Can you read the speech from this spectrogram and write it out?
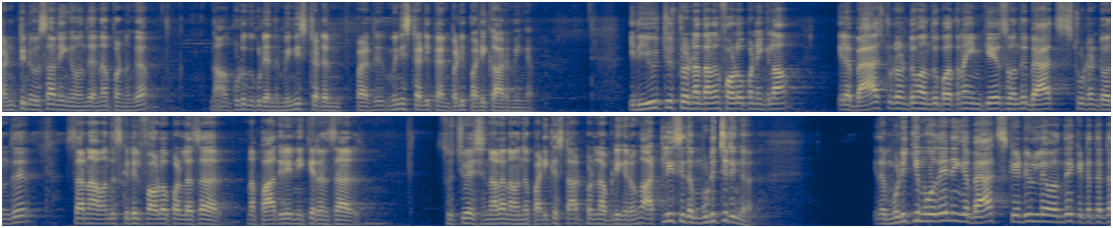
கண்டினியூஸாக நீங்கள் வந்து என்ன பண்ணுங்கள் நான் கொடுக்கக்கூடிய அந்த மினி ஸ்டடி படி மினி ஸ்டடி பிளான் படி படிக்க ஆரம்பிங்க. இது யூடியூப் ஸ்டூடெண்டாக இருந்தாலும் ஃபாலோ பண்ணிக்கலாம். இல்லை பேட்ச் ஸ்டூடெண்ட்டும் வந்து பார்த்தோன்னா இன்கேஸ் வந்து பேட்ச் ஸ்டூடெண்ட் வந்து சார் நான் வந்து ஸ்கெடியூல் ஃபாலோ பண்ணல சார் நான் பாதியிலே நிற்கிறேன் சார் சுச்சுவேஷனால் நான் வந்து படிக்க ஸ்டார்ட் பண்ணல அப்படிங்கிறவங்க அட்லீஸ்ட் இதை முடிச்சிடுங்க. இதை முடிக்கும் போதே நீங்கள் பேட்ச் ஸ்கெடியூலில் வந்து கிட்டத்தட்ட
